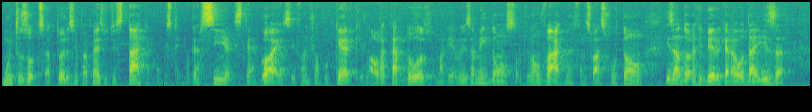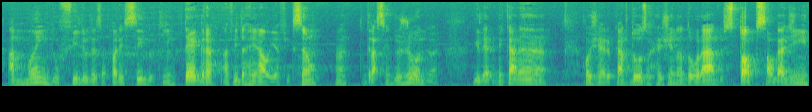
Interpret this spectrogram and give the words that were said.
muitos outros atores em papéis de destaque, como Estênio Garcia, Esther Góes, Ivan de Albuquerque, Laura Cardoso, Maria Luísa Mendonça, Odilon Wagner, François Furton, Isadora Ribeiro, que era Odaísa a mãe do filho desaparecido, que integra a vida real e a ficção, né? Gracindo Júnior, Guilherme Caran, Rogério Cardoso, Regina Dourado, Stop Salgadinho,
